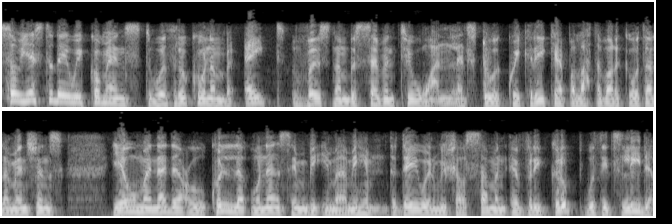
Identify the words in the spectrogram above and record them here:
So yesterday we commenced with Ruku number 8, verse number 71. Let's do a quick recap. Allah Tabaraka wa Ta'ala mentions, يَوْمَ نَدَعُ كُلَّ أُنَاسٍ بِإِمَامِهِمْ The day when we shall summon every group with its leader.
